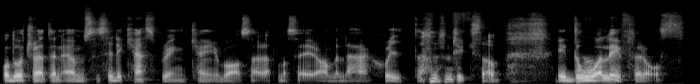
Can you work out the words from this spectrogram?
och då tror jag att en ömsesidig caspering kan ju vara så här att man säger ja men det här skiten liksom är dålig för oss.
